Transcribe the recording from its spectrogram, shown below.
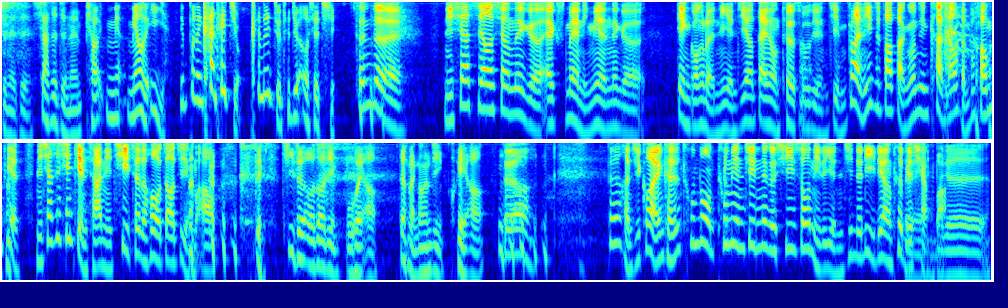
真的是，下次只能瞟瞄瞄个一眼，你不能看太久，看太久它就凹下去。真的哎，你下次要像那个 X Man 里面那个电光人，你眼睛要戴那种特殊的眼镜，不然你一直把反光镜看，然后很不方便。你下次先检查你汽车的后照镜有没有凹。对，汽车的后照镜不会凹，但反光镜会凹。对啊。对啊，很奇怪，你可能是凸面凸面镜那个吸收你的眼睛的力量特别强吧？这个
